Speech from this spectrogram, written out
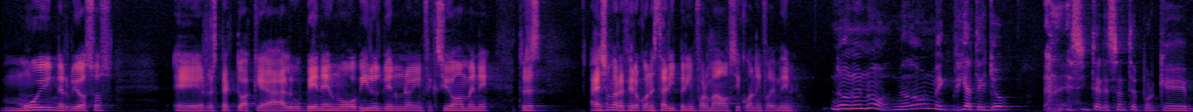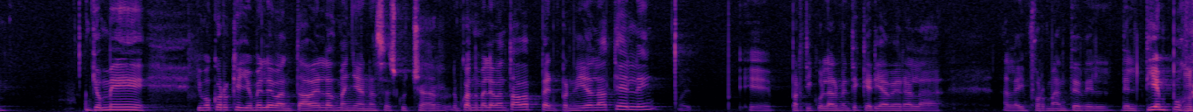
muy nerviosos eh, respecto a que algo viene un nuevo virus, viene una infección, viene... Entonces, a eso me refiero con estar hiperinformados y con la información. Dime. No, no, no, no, fíjate, yo, es interesante porque yo me, yo me acuerdo que yo me levantaba en las mañanas a escuchar, cuando me levantaba prendía la tele, eh, particularmente quería ver a la, a la informante del, del tiempo.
